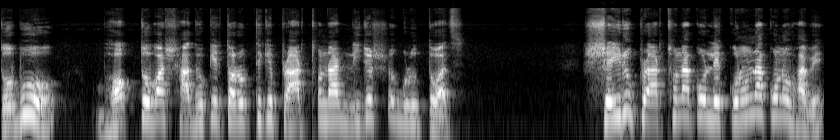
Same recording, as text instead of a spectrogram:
তবুও ভক্ত বা সাধকের তরফ থেকে প্রার্থনার নিজস্ব গুরুত্ব আছে। সেইরূপ প্রার্থনা করলে কোনো না কোনোভাবে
